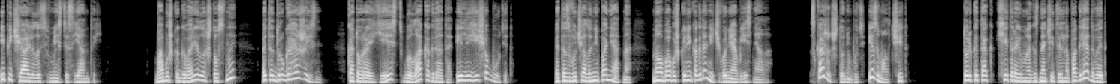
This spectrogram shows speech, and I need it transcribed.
и печалилась вместе с Янтой. Бабушка говорила, что сны — это другая жизнь, которая есть, была когда-то или еще будет. Это звучало непонятно, но бабушка никогда ничего не объясняла. Скажет что-нибудь и замолчит. Только так хитро и многозначительно поглядывает,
